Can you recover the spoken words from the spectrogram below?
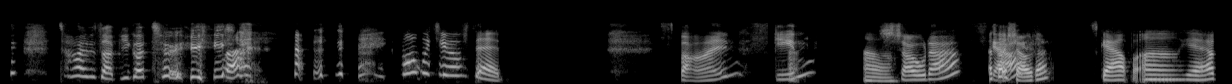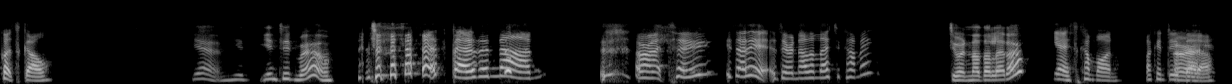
Time's up. You got two. what would you have said? Spine, skin, oh. shoulder, scalp. I got shoulder, scalp. Uh, yeah, I got skull. Yeah, you you did well. That's better than none. All right, two. Is that it? Is there another letter coming? Do another letter? Yes, come on. I can do All better. Right.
